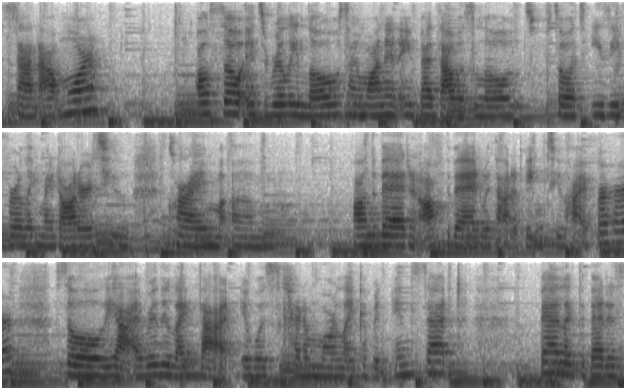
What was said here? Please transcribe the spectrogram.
stand out more. Also, it's really low, so I wanted a bed that was low so it's easy for like my daughter to climb um, on the bed and off the bed without it being too high for her. So yeah, I really like that. It was kind of more like of an inset bed like the bed is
